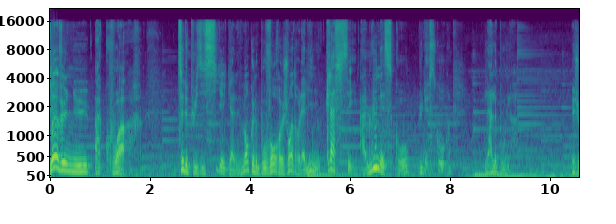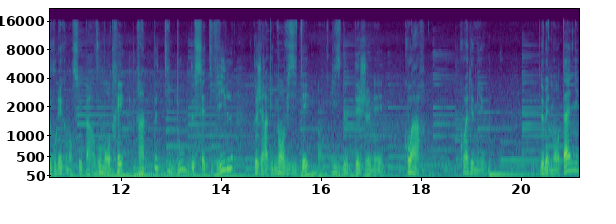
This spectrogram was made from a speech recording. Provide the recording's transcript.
Bienvenue à Coire. C'est depuis ici également que nous pouvons rejoindre la ligne classée à l'UNESCO, l'UNESCO, hein, l'Alboula. Mais je voulais commencer par vous montrer un petit bout de cette ville que j'ai rapidement visité en guise de déjeuner. Coire, quoi de mieux? De belles montagnes,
